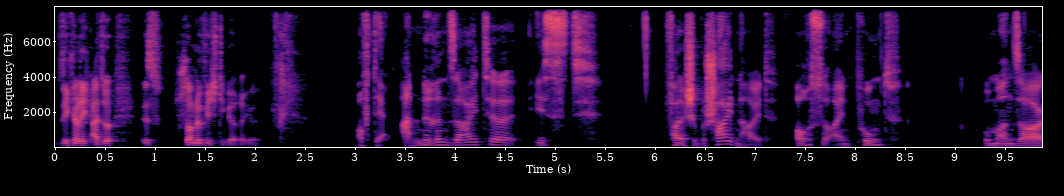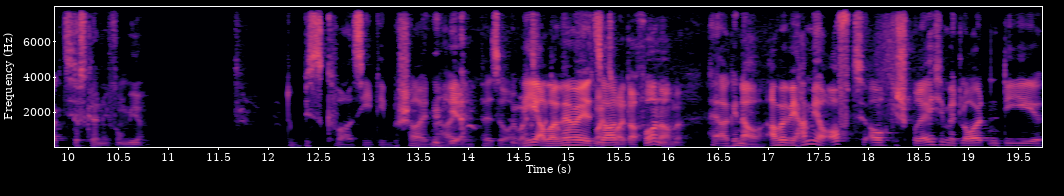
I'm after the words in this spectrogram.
sicherlich. Also ist schon eine wichtige Regel. Auf der anderen Seite ist falsche Bescheidenheit auch so ein Punkt, wo man sagt. Das kenne ich von mir. Du bist quasi die Bescheidenheit ja, in Person. Nee, aber wenn wir jetzt mein zweiter Vorname. Ja, genau. Aber wir haben ja oft auch Gespräche mit Leuten, die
